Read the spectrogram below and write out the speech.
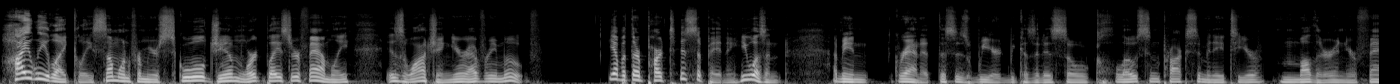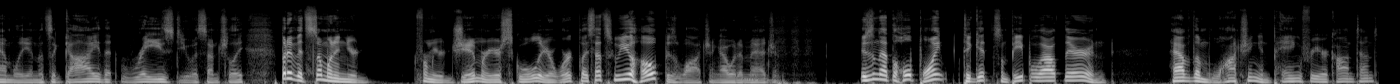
highly likely someone from your school, gym, workplace, or family is watching your every move. Yeah, but they're participating. He wasn't. I mean, granted, this is weird because it is so close in proximity to your mother and your family, and it's a guy that raised you essentially. But if it's someone in your from your gym or your school or your workplace, that's who you hope is watching, I would imagine. Isn't that the whole point? To get some people out there and have them watching and paying for your content?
